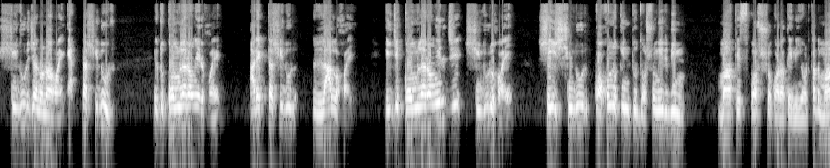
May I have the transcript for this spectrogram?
সিঁদুর যেন না হয়, একটা সিঁদুর একটু কমলা রঙের হয় আরেকটা সিঁদুর লাল হয়। এই যে কমলা রঙের যে সিঁদুর হয়, সেই সিঁদুর কখনো কিন্তু দশমীর দিন মাকে স্পর্শ করাতে নেই, অর্থাৎ মা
